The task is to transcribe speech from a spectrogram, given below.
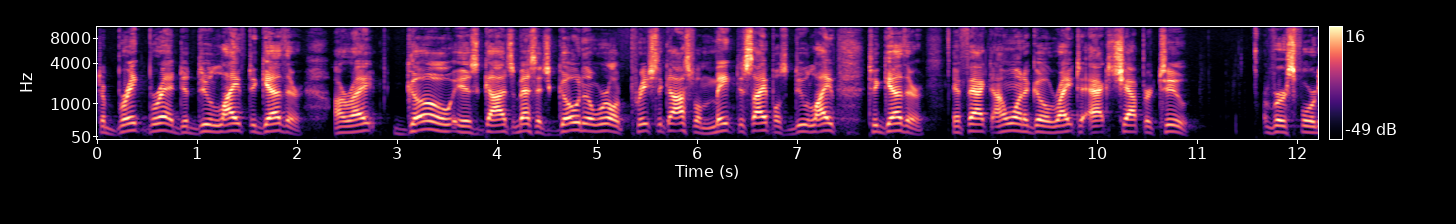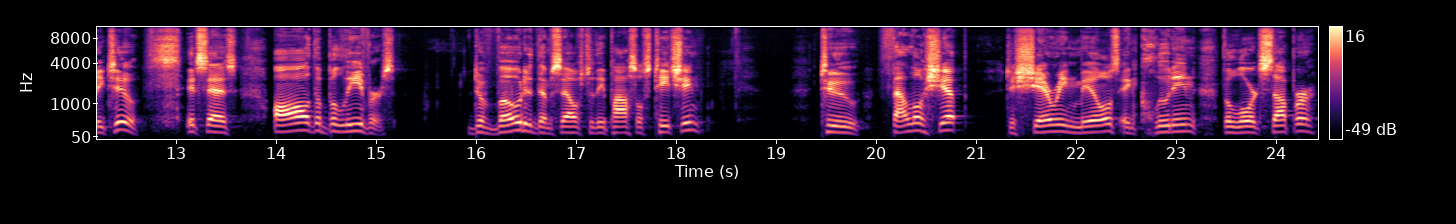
to break bread, to do life together. All right? Go is God's message. Go into the world, preach the gospel, make disciples, do life together. In fact, I want to go right to Acts chapter 2, verse 42. It says, All the believers devoted themselves to the apostles' teaching, to fellowship, to sharing meals, including the Lord's Supper,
